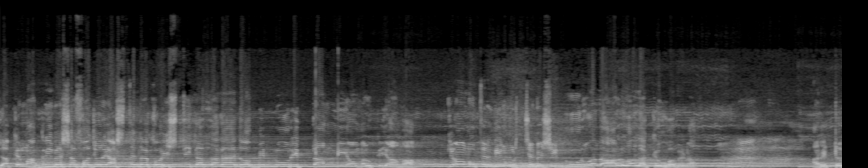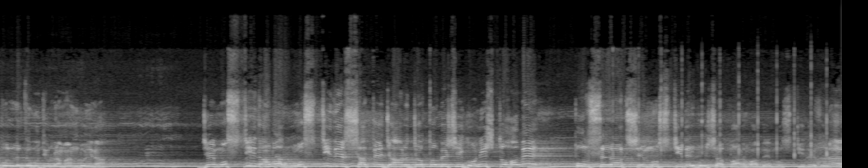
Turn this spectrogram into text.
যাকে মাগরি বেশা ফজরে আসতে দেখো স্টিকার লাগায় দাও বিনুর ইত্তাম্মি ইয়াউমাল কিয়ামা। কিয়ামতের দিন উঠছে বেশি নূরওয়ালা, আলোওয়ালা কেউ হবে না। আরেকটা বললে তো হুজুররা মানবই না। যে মসজিদ আবাদ, মসজিদের সাথে যার যত বেশি ঘনিষ্ঠ হবে পলসেরাত সে মসজিদে বৈশা পার হবে, মসজিদে বৈশা।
